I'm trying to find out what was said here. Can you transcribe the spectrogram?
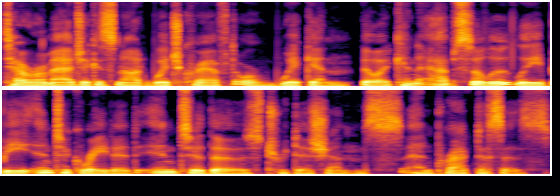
Tarot magic is not witchcraft or Wiccan, though it can absolutely be integrated into those traditions and practices.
